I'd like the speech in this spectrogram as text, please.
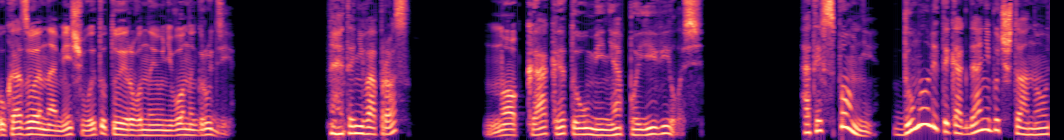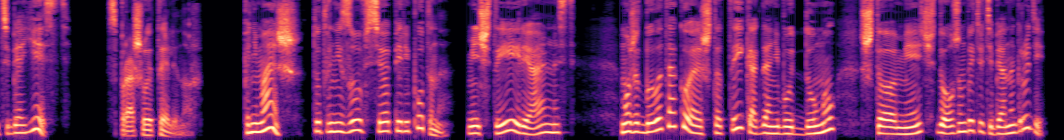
указывая на меч, вытатуированный у него на груди. «Это не вопрос?» «Но как это у меня появилось?» «А ты вспомни, думал ли ты когда-нибудь, что оно у тебя есть?» — спрашивает Элинор. «Понимаешь, тут внизу все перепутано. Мечты и реальность. Может, было такое, что ты когда-нибудь думал, что меч должен быть у тебя на груди?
